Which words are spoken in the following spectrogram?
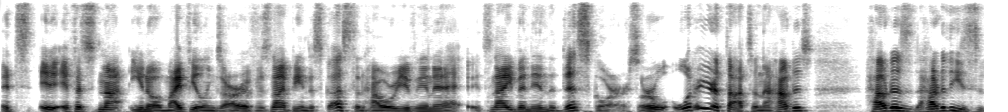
it's if it's not you know my feelings are if it's not being discussed then how are we even gonna it's not even in the discourse or what are your thoughts on that? How does how does how do these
